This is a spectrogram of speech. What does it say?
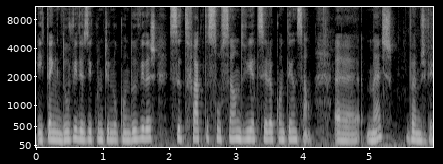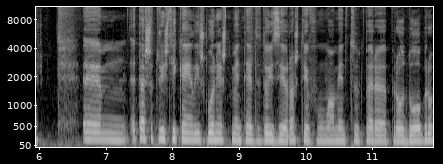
e tenho dúvidas e continuo com dúvidas, se de facto a solução devia de ser a contenção. mas vamos ver. Um, a taxa turística em Lisboa neste momento é de 2 euros, teve um aumento para, para o dobro.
